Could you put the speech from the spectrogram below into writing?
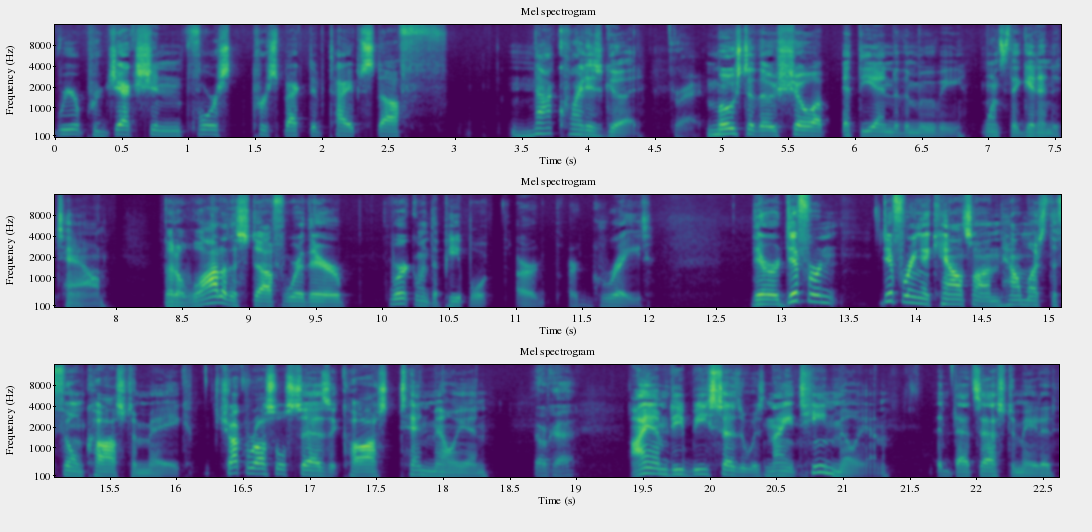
rear projection, forced perspective type stuff. Not quite as good. Right. Most of those show up at the end of the movie once they get into town. But a lot of the stuff where they're working with the people are are great. There are different differing accounts on how much the film cost to make. Chuck Russell says it cost 10 million. Okay. IMDb says it was 19 million. That's estimated,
